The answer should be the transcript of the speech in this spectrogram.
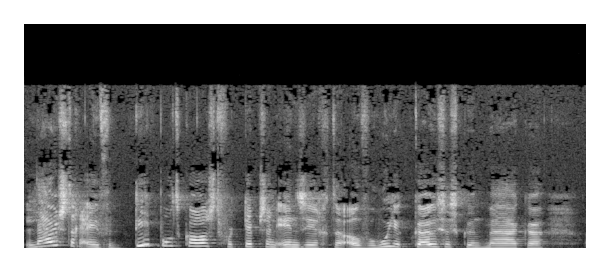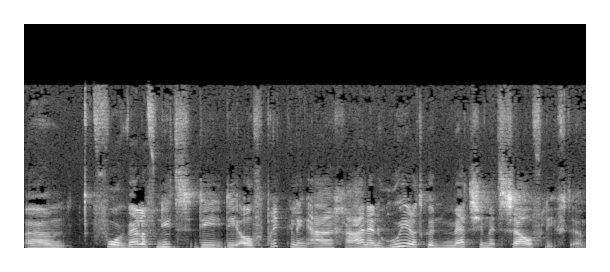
luister even die podcast voor tips en inzichten over hoe je keuzes kunt maken. Um, voor wel of niet die, die overprikkeling aangaan en hoe je dat kunt matchen met zelfliefde.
